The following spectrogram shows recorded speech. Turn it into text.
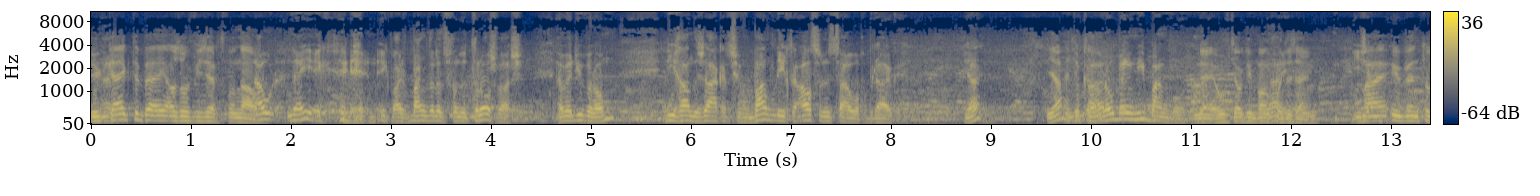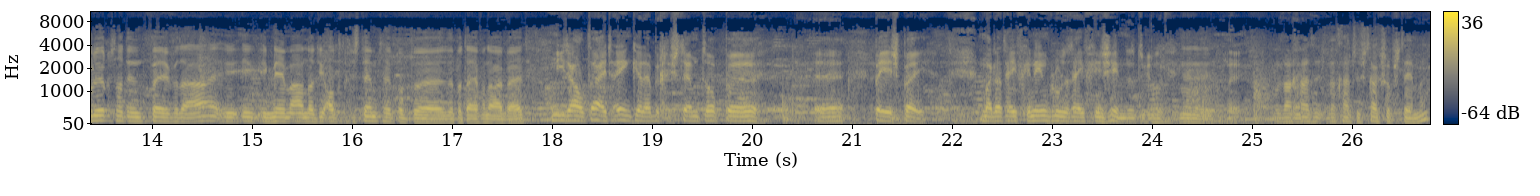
U kijkt erbij alsof u zegt van nou... nou, nee, ik, ik was bang dat het van de Tros was. En weet u waarom? Die gaan de zaken uit zijn verband lichten als ze het zouden gebruiken. Ja? Ja, De. KRO ben ik niet bang voor. Nee, daar hoeft u ook niet bang voor te zijn. Maar u bent teleurgesteld in het PvdA. Ik, ik, neem aan dat u altijd gestemd hebt op eh, de Partij van de Arbeid. Niet altijd. Eén keer heb ik gestemd op eh, eh, PSP. Maar dat heeft geen invloed, dat heeft geen zin natuurlijk. Nee, nee. Nee. Waar gaat, waar gaat u straks op stemmen?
